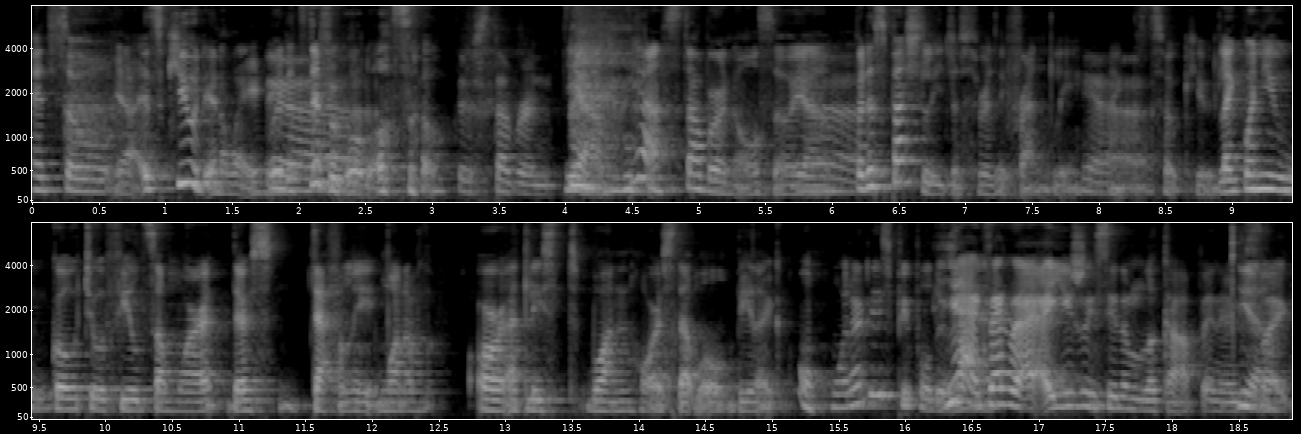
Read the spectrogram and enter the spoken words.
It's so yeah, it's cute in a way, but it's difficult also. They're stubborn. Yeah, yeah, stubborn also, yeah. Yeah. But especially just really friendly. Yeah. Like, it's so cute. Like when you go to a field somewhere, there's definitely one of or at least one horse that will be like, "Oh, what are these people doing?" Yeah, exactly. I, I usually see them look up and they're just Yeah. like,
